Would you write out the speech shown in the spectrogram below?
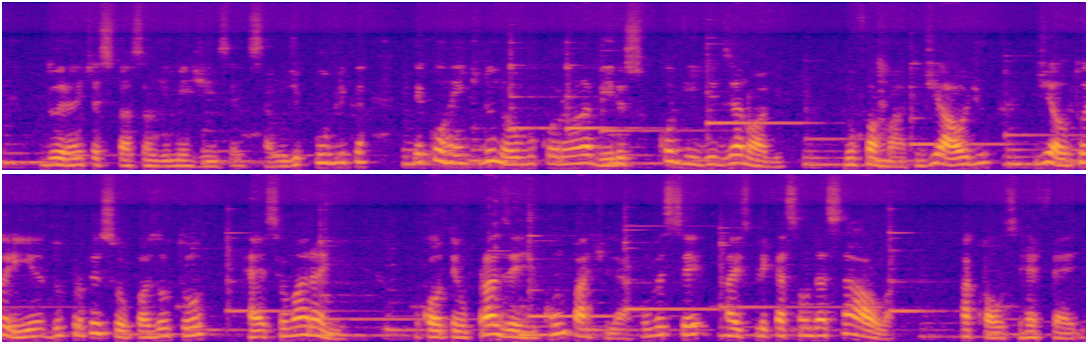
durante a situação de emergência de saúde pública decorrente do novo coronavírus Covid-19, no formato de áudio de autoria do professor pós-doutor Hessel Marani, o qual tenho o prazer de compartilhar com você a explicação dessa aula, a qual se refere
